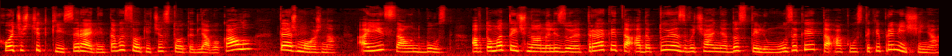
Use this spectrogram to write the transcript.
Хочеш чіткі, середні та високі частоти для вокалу теж можна. AI Sound Boost автоматично аналізує треки та адаптує звучання до стилю музики та акустики приміщення.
